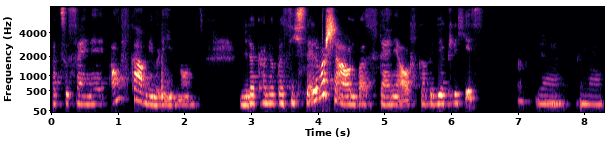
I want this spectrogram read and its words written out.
hat so seine Aufgaben im Leben und jeder kann nur bei sich selber schauen, was deine Aufgabe wirklich ist. Ja, genau.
